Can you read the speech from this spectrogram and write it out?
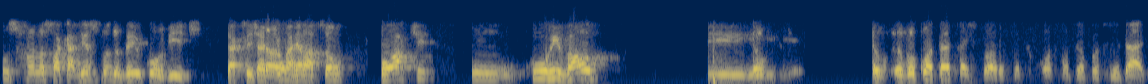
funcionou na sua cabeça quando veio o convite? Já que você já Não. tinha uma relação forte com, com o rival. E... Eu, eu, eu, vou contar essa história, eu sempre conto quando tenho oportunidade.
